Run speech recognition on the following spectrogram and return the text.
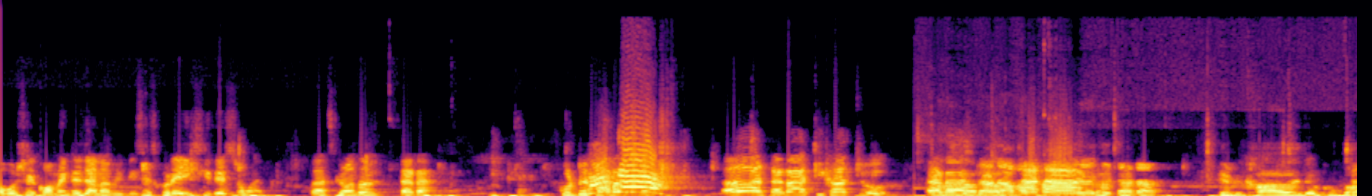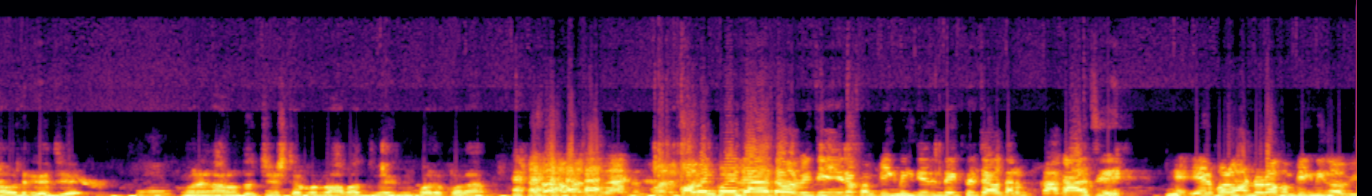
অবশ্যই কমেন্টে জানাবে, বিশেষ করে এই শীতের সময়। তো আজকের মতো, টাটা। কুটু টাটা ও টাটা। কি খাচ্ছ? টাটা টাটা, টাটা হেভি খাওয়া হয়েছে খুব ভালো লেগেছে। অনেক আনন্দ চেষ্টা করব আবার দু একদিন পরে করা কমেন্ট করে জানাতে হবে যে এরকম পিকনিক যদি দেখতে চাও তাহলে কাকা আছে। এরপর অন্যরকম পিকনিক হবে।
